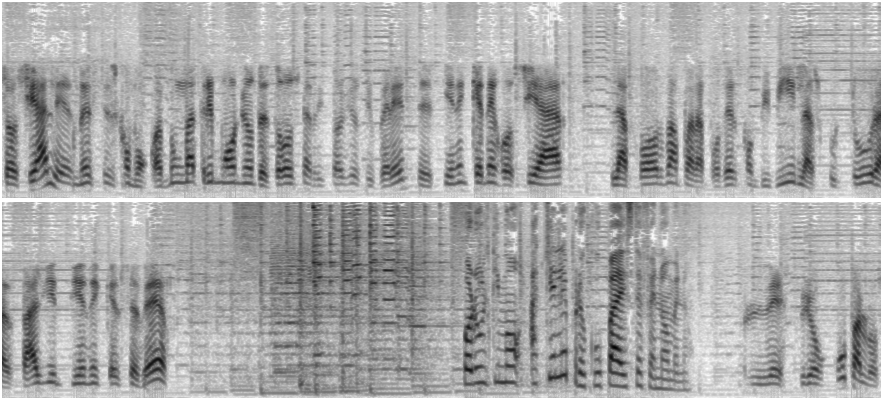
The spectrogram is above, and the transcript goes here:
sociales. Este es como cuando un matrimonio de dos territorios diferentes tienen que negociar la forma para poder convivir, las culturas, alguien tiene que ceder. Por último, ¿a quién le preocupa este fenómeno? les preocupa a los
